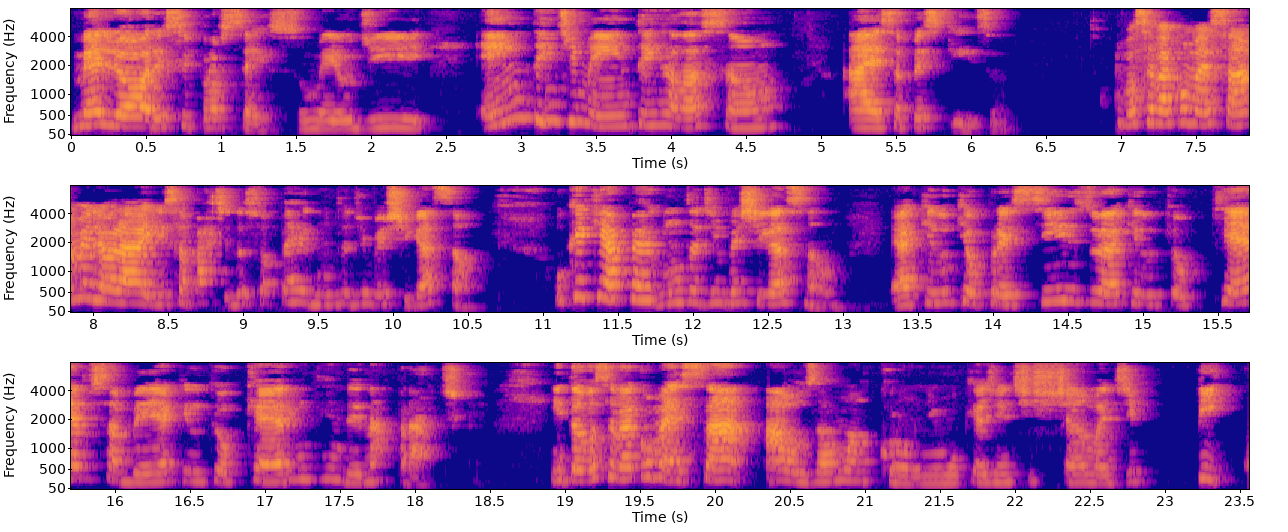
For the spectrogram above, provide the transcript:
melhoro esse processo meu de entendimento em relação a essa pesquisa você vai começar a melhorar isso a partir da sua pergunta de investigação. O que é a pergunta de investigação? É aquilo que eu preciso, é aquilo que eu quero saber, é aquilo que eu quero entender na prática. Então você vai começar a usar um acrônimo que a gente chama de PICO.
